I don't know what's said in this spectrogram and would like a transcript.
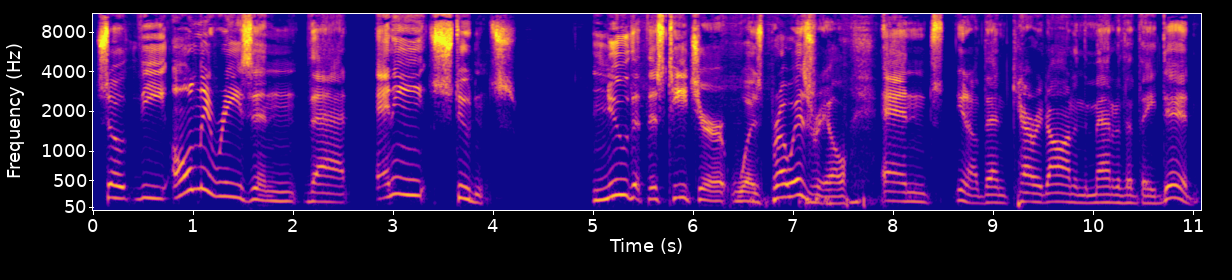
So the only reason that any students knew that this teacher was pro Israel and, you know, then carried on in the manner that they did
